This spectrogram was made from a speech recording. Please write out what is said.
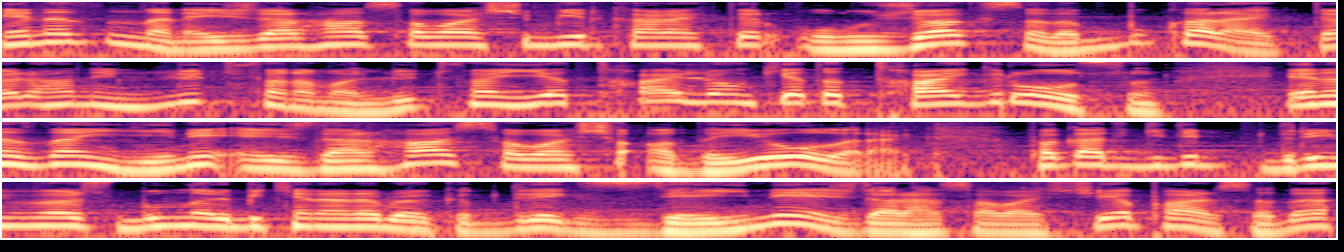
en azından ejderha savaşçı bir karakter olacaksa da bu karakter hani lütfen ama lütfen ya Tai Long ya da Tiger olsun. En azından yeni ejderha savaşı adayı olarak. Fakat gidip Dreamworks bunları bir kenara bırakıp direkt Zeyn'i ejderha savaşçı yaparsa da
